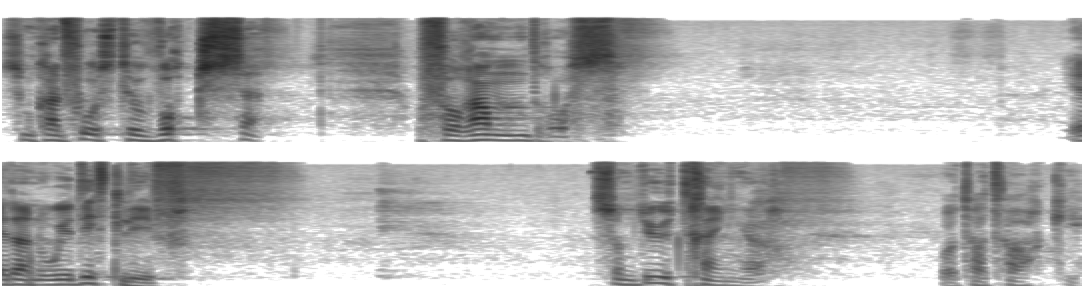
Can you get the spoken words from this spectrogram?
som kan få oss til å vokse og forandre oss. Er det noe i ditt liv som du trenger å ta tak i?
